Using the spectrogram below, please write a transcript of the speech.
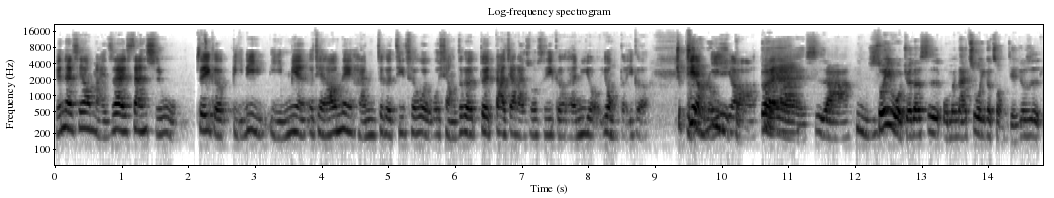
原来是要买在三十五这个比例里面，而且还要内含这个机车位。我想这个对大家来说是一个很有用的一个建议啊。对，是啊，嗯，所以我觉得是我们来做一个总结，就是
